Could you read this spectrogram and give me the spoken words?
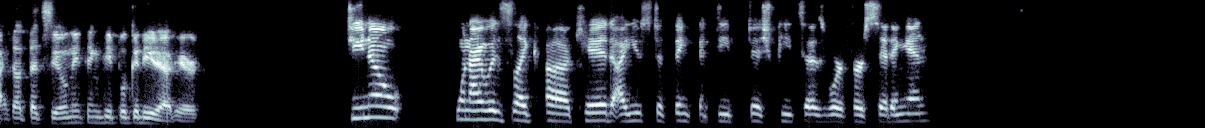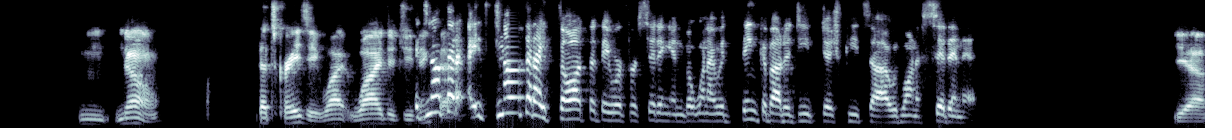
I thought that's the only thing people could eat out here. do you know when I was like a kid, I used to think that deep dish pizzas were for sitting in. Mm, No, that's crazy. Why? Why did you? It's think not that. it's not that I thought that they were for sitting in, but when I would think about a deep dish pizza, I would want to sit in it. Yeah,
